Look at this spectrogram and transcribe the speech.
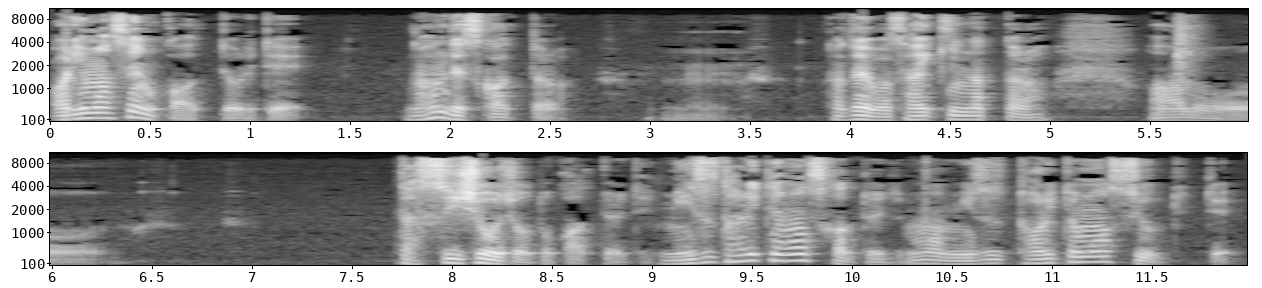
ありませんかって言われて、何ですかって言ったら、うん、例えば最近だったら、あのー、脱水症状とかって言われて、水足りてますかって言われて、まあ水足りてますよって言って。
